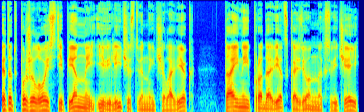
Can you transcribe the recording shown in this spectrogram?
Этот пожилой, степенный и величественный человек, тайный продавец казенных свечей,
